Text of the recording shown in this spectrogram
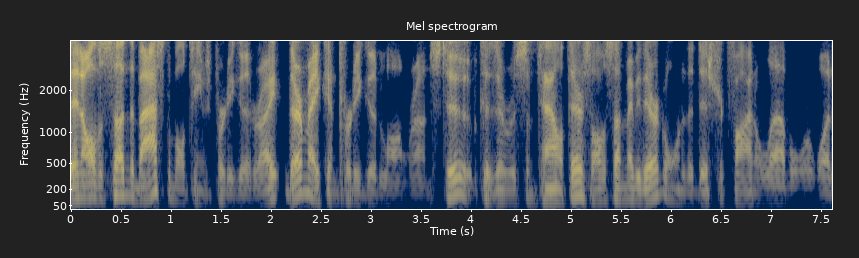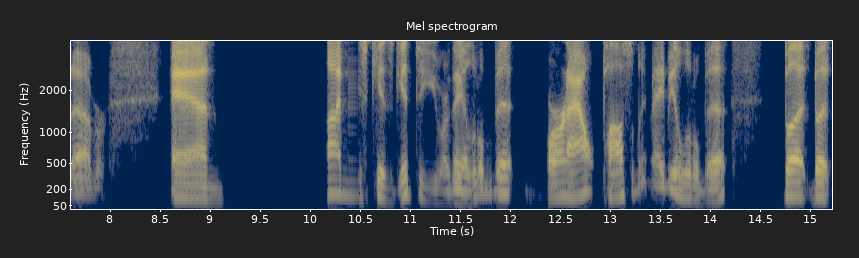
then all of a sudden the basketball team's pretty good, right? They're making pretty good long runs too because there was some talent there. So all of a sudden maybe they're going to the district final level or whatever. And time these kids get to you, are they a little bit burnt out? Possibly, maybe a little bit. But but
